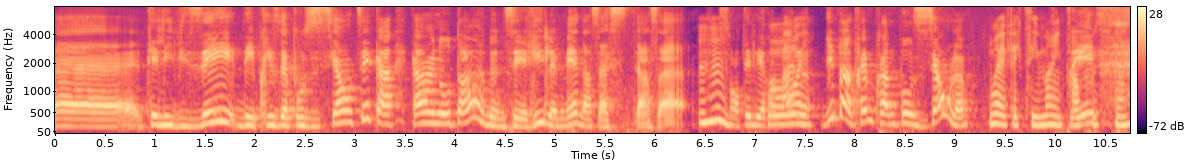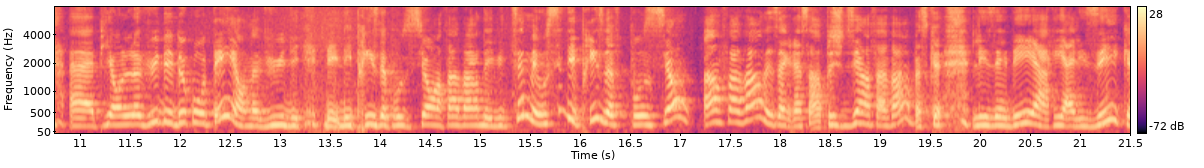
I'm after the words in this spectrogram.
euh, télévisées, des prises de position. Tu sais, quand, quand un auteur d'une série le met dans, sa, dans sa, son téléroman, là, il est en train de prendre position. Là. Oui, effectivement, il prend T'sais, position. euh, puis on l'a vu des deux côtés. On a vu des, des- des prises de position en faveur des victimes, mais aussi des prises de position en faveur des agresseurs. Puis je dis en faveur parce que les aider à réaliser que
